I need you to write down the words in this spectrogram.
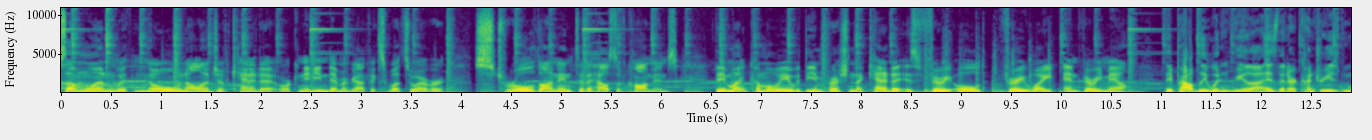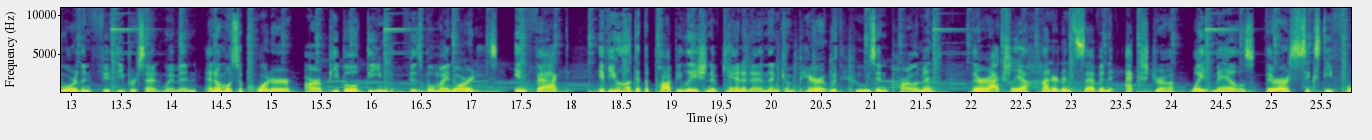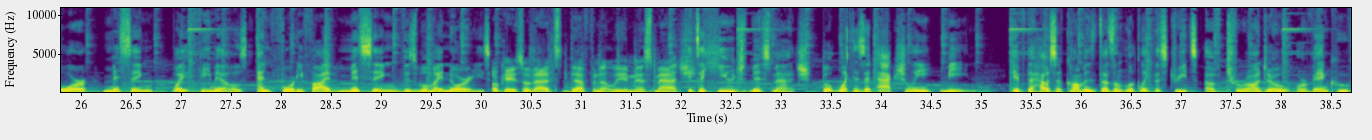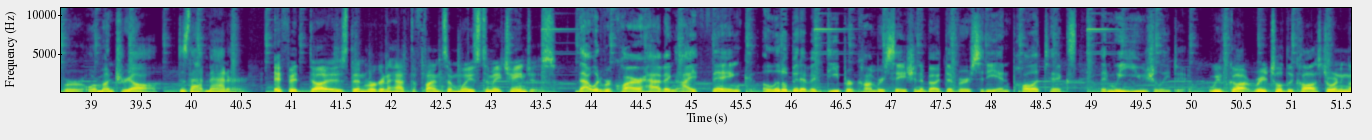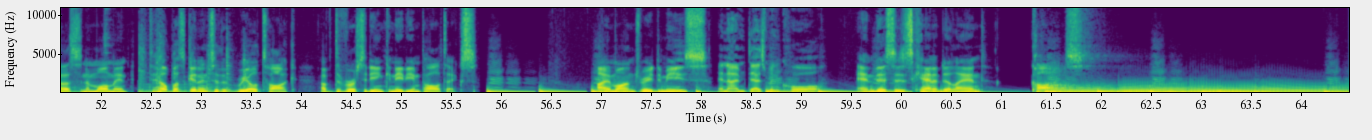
Someone with no knowledge of Canada or Canadian demographics whatsoever strolled on into the House of Commons, they might come away with the impression that Canada is very old, very white, and very male. They probably wouldn't realize that our country is more than 50% women, and almost a quarter are people deemed visible minorities. In fact, if you look at the population of Canada and then compare it with who's in Parliament, there are actually 107 extra white males. There are 64 missing white females and 45 missing visible minorities. Okay, so that's definitely a mismatch. It's a huge mismatch, but what does it actually mean? If the House of Commons doesn't look like the streets of Toronto or Vancouver or Montreal, does that matter? If it does, then we're going to have to find some ways to make changes. That would require having, I think, a little bit of a deeper conversation about diversity and politics than we usually do. We've got Rachel DeCoste joining us in a moment to help us get into the real talk of diversity in Canadian politics. I'm Andray Domise. And I'm Desmond Cole. And this is Canadaland Commons.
